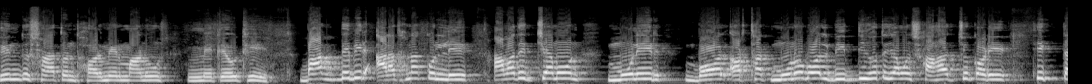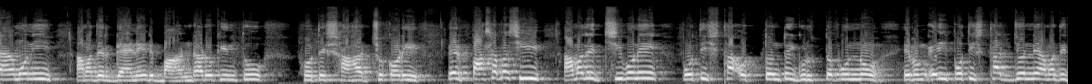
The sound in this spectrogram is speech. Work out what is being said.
হিন্দু সনাতন ধর্মের মানুষ মেতে উঠি। বাগদেবীর আরাধনা করলে আমাদের যেমন মনের বল অর্থাৎ মনোবল বৃদ্ধি হতে যেমন সাহায্য করে, ঠিক তেমনই আমাদের জ্ঞানের ভাণ্ডারও কিন্তু হতে সাহায্য করে। এর পাশাপাশি আমাদের জীবনে প্রতিষ্ঠা অত্যন্তই গুরুত্বপূর্ণ এবং এই প্রতিষ্ঠার জন্য আমাদের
